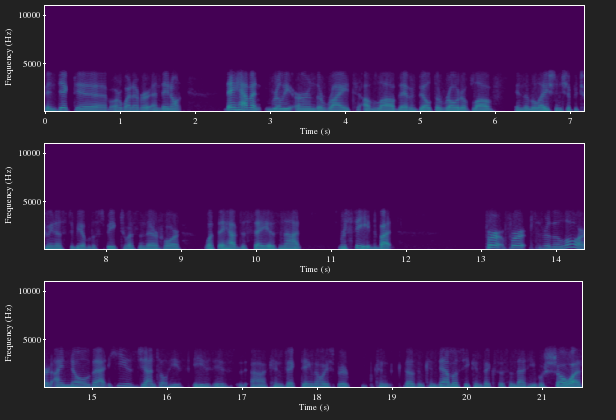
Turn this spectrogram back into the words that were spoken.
vindictive or whatever, and they don't. They haven't really earned the right of love. They haven't built the road of love in the relationship between us to be able to speak to us, and therefore, what they have to say is not received. But for for for the Lord, I know that He is gentle. He's He's, he's uh, convicting. The Holy Spirit con- doesn't condemn us. He convicts us, and that He will show us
